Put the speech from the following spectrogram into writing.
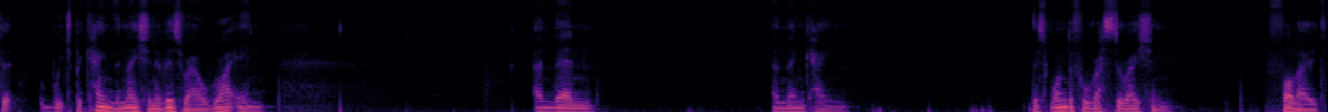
that, which became the nation of Israel, right in. And then, and then came this wonderful restoration, followed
